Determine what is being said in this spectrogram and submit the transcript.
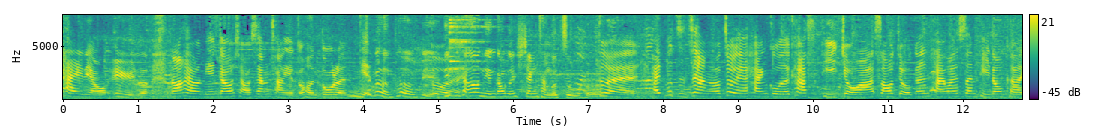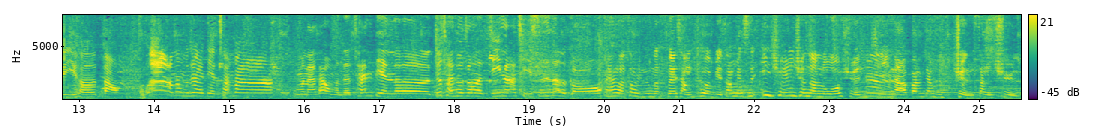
太疗愈了，然后还有年糕小香肠也都很多人点这。个很特别，对第一次看到年糕跟香肠的组合。对，还不止这样哦，就连韩国的 CAS 啤酒啊、烧酒跟台湾生啤都可以喝到。哇，那我们就来点餐吧。我们拿到我们的餐点了，就传说中的吉拿起司热狗。它的造型真的非常特别，上面是一圈一圈的螺旋吉拿棒这样子卷上去的，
